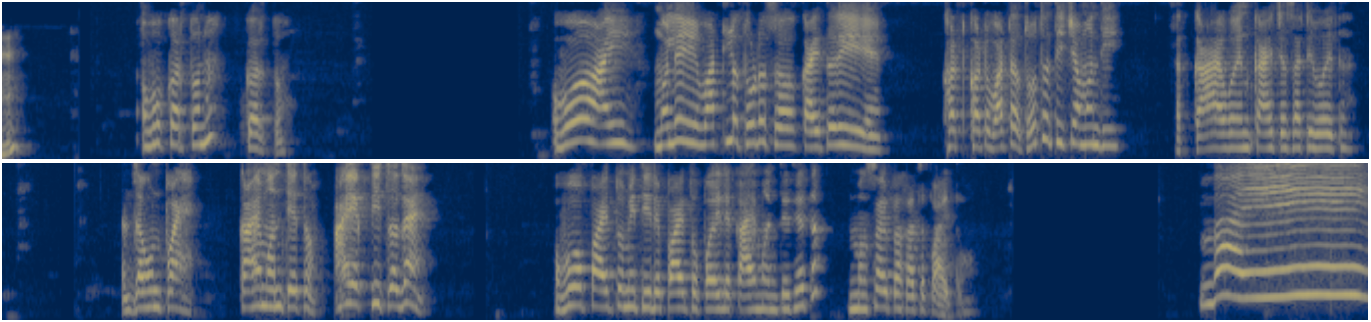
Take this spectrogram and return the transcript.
हं? करतो ना करतो. हो आई मला वाटलं थोडस काहीतरी खटखट वाटत होतं तिच्यामध्ये काय होईन कायच्यासाठी होय तर? जाऊन पाय. काय म्हणते तो? ऐक तिचं जाय. हो पाहतो मी तिथे पाहतो. पहिले काय म्हणते ते तर. मग स्वयंपाकाचं पाहतो. बाई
